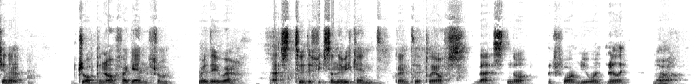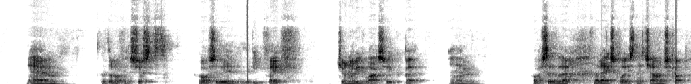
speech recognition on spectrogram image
kind of dropping off again from where they were that's two defeats on the weekend going to the playoffs. That's not the form you want, really. No. Um, I don't know if it's just obviously they, they beat Fife during the week last week, but um, obviously their, their exploits in the Challenge Cup.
